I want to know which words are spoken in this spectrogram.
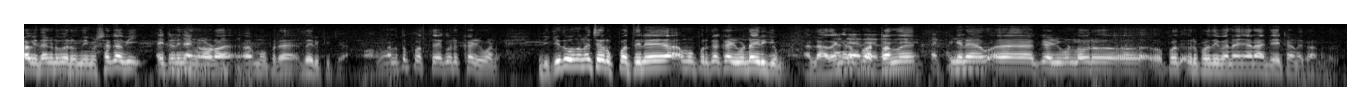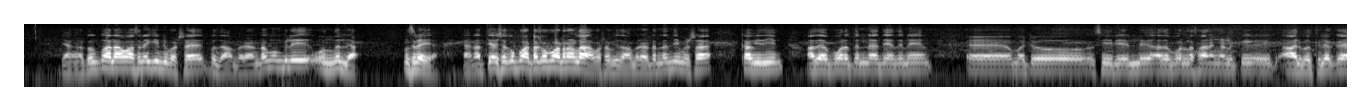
കവിത അങ്ങോട്ട് വരും. നിമിഷ കവി ആയിട്ടാണ് ഞങ്ങളവിടെ മൂപ്പരെ ധരിപ്പിക്കുക അങ്ങനത്തെ പ്രത്യേക ഒരു കഴിവാണ്. എനിക്ക് തോന്നുന്നത് ചെറുപ്പത്തിലെ മൂപ്പർക്ക് കഴിവുണ്ടായിരിക്കും. അല്ലാതെ ഇങ്ങനെ പെട്ടെന്ന് ഇങ്ങനെ കഴിവുള്ള ഒരു ഒരു പ്രതിഭനെ ഞാൻ ആദ്യമായിട്ടാണ് കാണുന്നത്. ഞങ്ങൾക്കും കലാവാസനയൊക്കെ ഉണ്ട് പക്ഷേ പിതാംബരേട്ടന്റെ മുമ്പിൽ ഒന്നുമില്ല. മനസ്സിലായ? ഞാൻ അത്യാവശ്യമൊക്കെ പാട്ടൊക്കെ പാടണല്ല പക്ഷേ പിതാംബരേട്ടന്റെ നിമിഷ കവിതയും അതേപോലെ തന്നെ അദ്ദേഹത്തിന് മറ്റു സീരിയലിൽ അതേപോലുള്ള സാധനങ്ങൾക്ക് ആൽബത്തിലൊക്കെ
